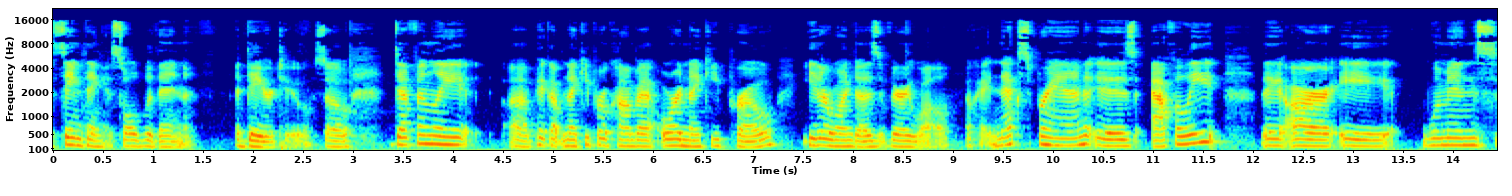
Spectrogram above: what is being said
same thing, it sold within a day or two. So definitely uh, pick up Nike Pro Combat or Nike Pro. Either one does very well. Okay, next brand is Athleta. They are a women's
